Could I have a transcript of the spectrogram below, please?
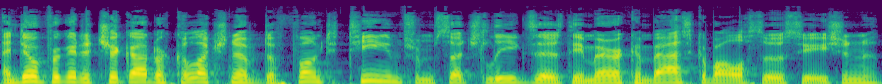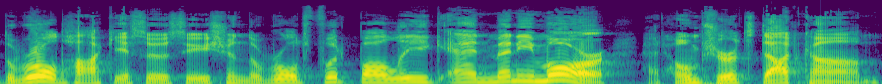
And don't forget to check out our collection of defunct teams from such leagues as the American Basketball Association, the World Hockey Association, the World Football League, and many more at homeshirts.com.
